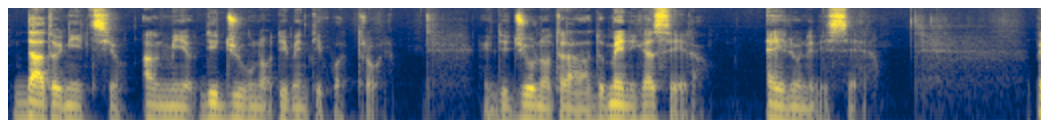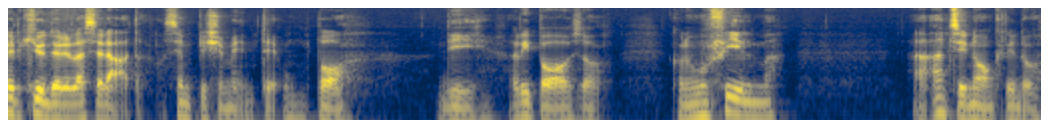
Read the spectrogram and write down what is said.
dato inizio al mio digiuno di 24 ore. Il digiuno tra la domenica sera e il lunedì sera per chiudere la serata, semplicemente un po' di riposo con un film, ah, anzi no, credo,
